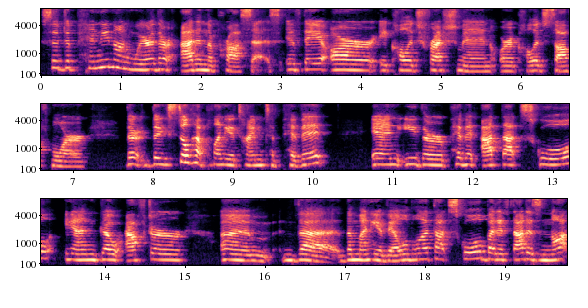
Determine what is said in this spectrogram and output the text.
So, depending on where they're at in the process, if they are a college freshman or a college sophomore, they still have plenty of time to pivot and either pivot at that school and go after um, the the money available at that school. But if that is not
